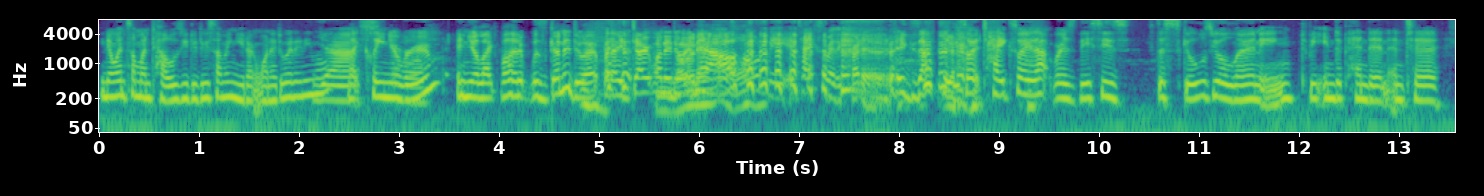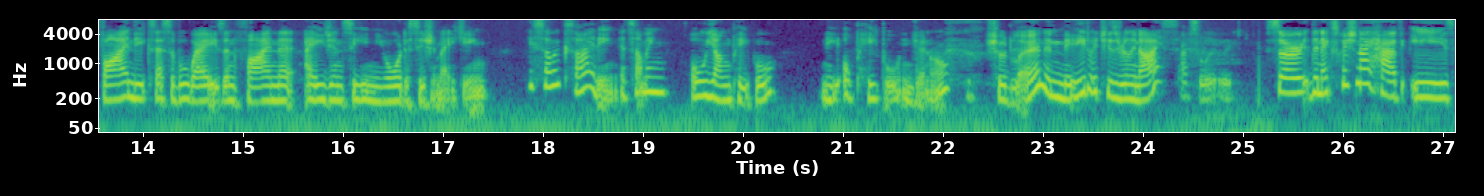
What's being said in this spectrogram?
you know, when someone tells you to do something, you don't want to do it anymore. Yes. Like clean your Oh. room, and you're like, "Well, I was gonna do it, but I don't want to do it now." anymore. Told me it takes away the credit. Exactly. So it takes away that. Whereas this is the skills you're learning to be independent and to find the accessible ways and find the agency in your decision making is so exciting. It's something all young people need, or people in general, should learn and need, which is really nice. Absolutely. So the next question I have is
